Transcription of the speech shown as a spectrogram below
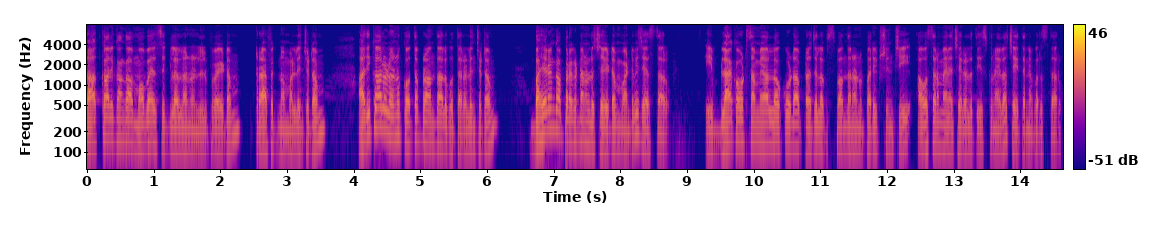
తాత్కాలికంగా మొబైల్ సిగ్నళ్ళను నిలిపివేయడం ట్రాఫిక్ను మళ్ళించడం అధికారులను కొత్త ప్రాంతాలకు తరలించడం బహిరంగ ప్రకటనలు చేయడం వంటివి చేస్తారు. ఈ బ్లాక్అవుట్ సమయాల్లో కూడా ప్రజల స్పందనను పరీక్షించి అవసరమైన చర్యలు తీసుకునేలా చైతన్యపరుస్తారు.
